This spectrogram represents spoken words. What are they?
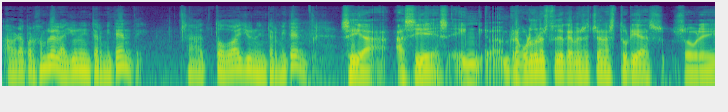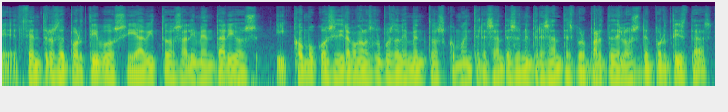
ahora por ejemplo, el ayuno intermitente. O sea, todo ayuno intermitente. Sí, así es. recuerdo un estudio que habíamos hecho en Asturias sobre centros deportivos y hábitos alimentarios y cómo consideraban a los grupos de alimentos como interesantes o no interesantes por parte de los deportistas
